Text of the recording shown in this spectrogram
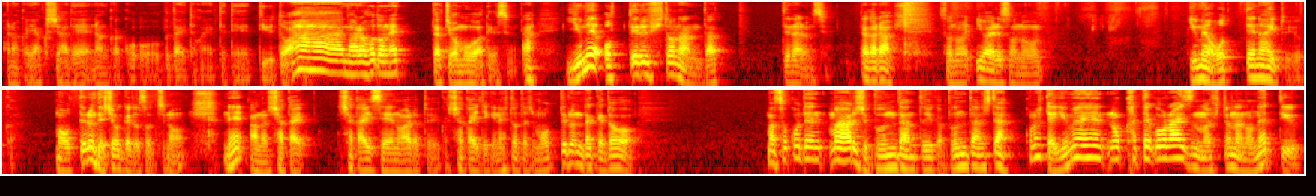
あ、なんか役者でなんかこう、舞台とかやっててっていうと、ああ、なるほどね、って思うわけですよ。あ、夢追ってる人なんだってなるんですよ。だから、その、いわゆるその、夢を追ってないというか、まあ追ってるんでしょうけど、そっちの、ね、あの、社会、社会性のあるというか、社会的な人たちも追ってるんだけど、まあそこで、まあある種分断というか分断した、この人は夢のカテゴライズの人なのねっていう、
